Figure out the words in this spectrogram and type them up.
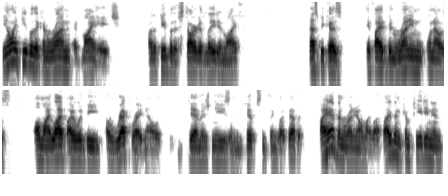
the only people that can run at my age are the people that started late in life. That's because if I had been running when I was all my life, I would be a wreck right now with damaged knees and hips and things like that. But I have been running all my life. I've been competing in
